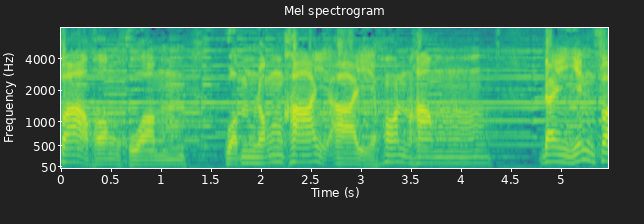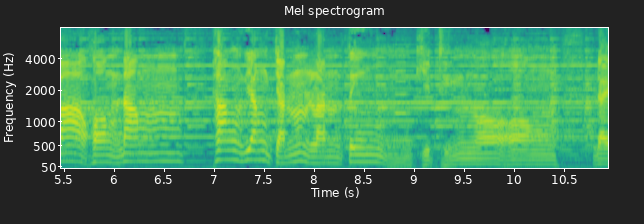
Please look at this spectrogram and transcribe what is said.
ฟ้าห้องควมควมหนองคายอายห้อนหำได้ยินฟ้าห้องนำทั้งเวียงจันลันตึงคิดถึงน้อง ได้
